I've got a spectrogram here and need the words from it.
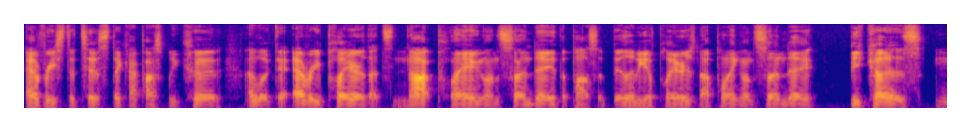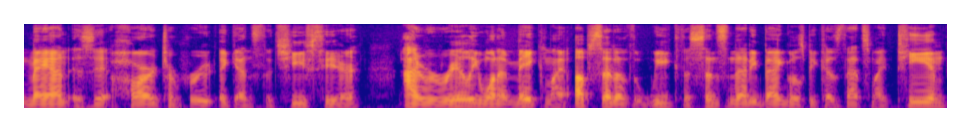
every statistic I possibly could. I looked at every player that's not playing on Sunday, the possibility of players not playing on Sunday, because man, is it hard to root against the Chiefs here. I really want to make my upset of the week the Cincinnati Bengals because that's my team,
